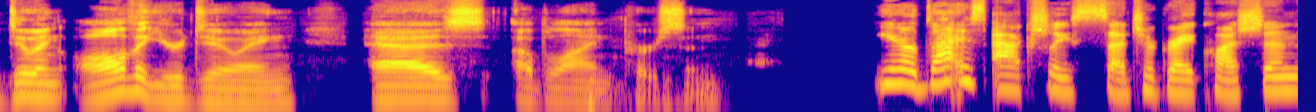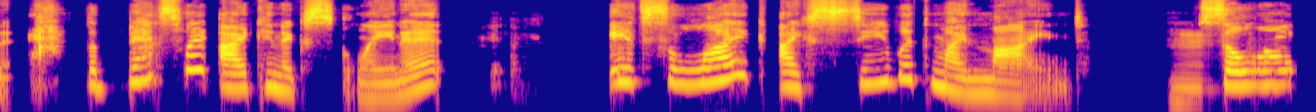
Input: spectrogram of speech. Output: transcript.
doing all that you're doing as a blind person You know, that is actually such a great question. The best way I can explain it, it's like I see with my mind. Hmm. So, like,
